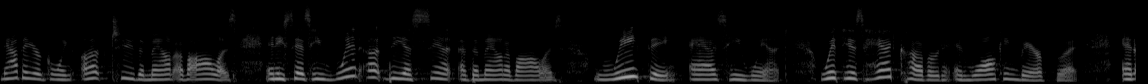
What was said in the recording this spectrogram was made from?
Now they are going up to the Mount of Olives. And he says he went up the ascent of the Mount of Olives, weeping as he went, with his head covered and walking barefoot. And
